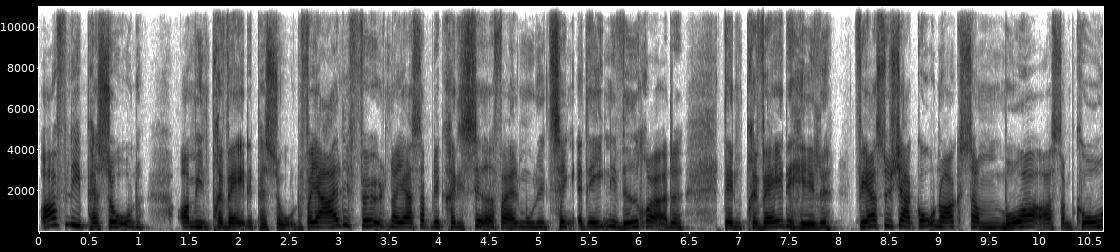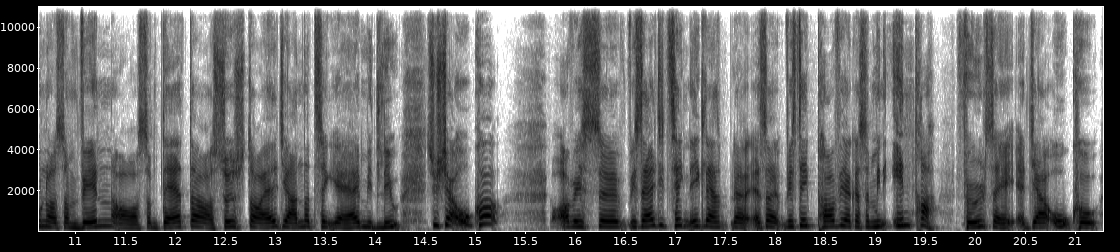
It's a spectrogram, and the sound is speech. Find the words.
offentlige person og min private person. For jeg har aldrig følt, når jeg så blev kritiseret for alle mulige ting, at det egentlig vedrørte den private helle. For jeg synes, jeg er god nok som mor og som kone og som ven og som datter og søster og alle de andre ting, jeg er i mit liv. Synes jeg er ok. Og hvis, øh, hvis alle de ting ikke, lader, altså, hvis det ikke påvirker så min indre følelse af, at jeg er ok,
